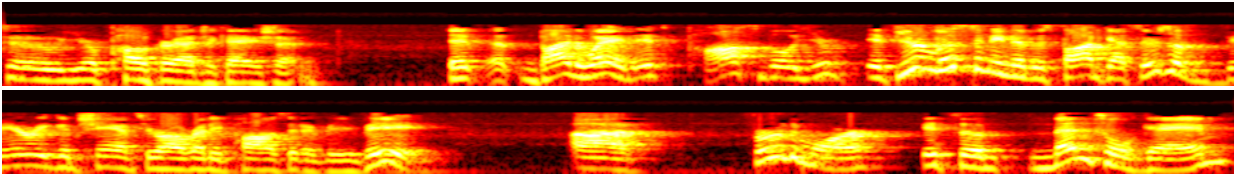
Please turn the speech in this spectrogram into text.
to your poker education? It, uh, by the way, it's possible you're if you're listening to this podcast, there's a very good chance you're already positive EV. Uh, furthermore, it's a mental game,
